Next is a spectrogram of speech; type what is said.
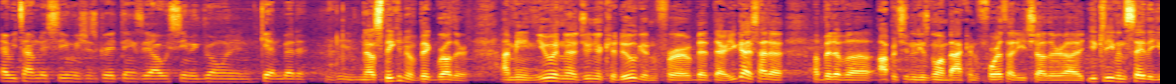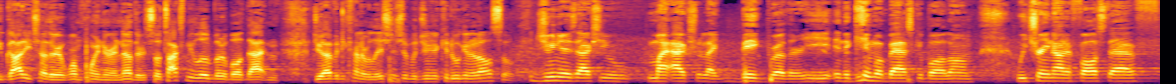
every time they see me, it's just great things. They always see me growing and getting better. Mm-hmm. Now, speaking of Big Brother, I mean, you and uh, Junior Cadogan for a bit there. You guys had a, a bit of uh, opportunities going back and forth at each other. Uh, you could even say that you got each other at one point or another. So, talk to me a little bit about that. And do you have any kind of relationship with Junior Cadogan at all? So, Junior is actually my actual like big brother. He in the game of basketball. Um, we train out at Falstaff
